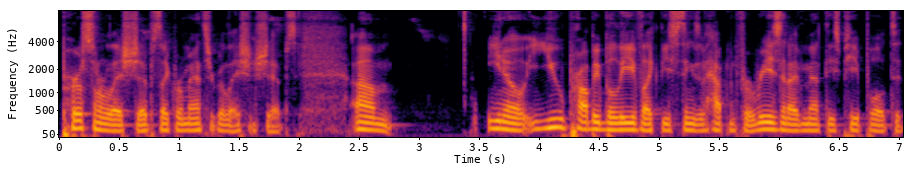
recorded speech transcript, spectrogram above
personal relationships like romantic relationships um, you know, you probably believe like these things have happened for a reason. I've met these people to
